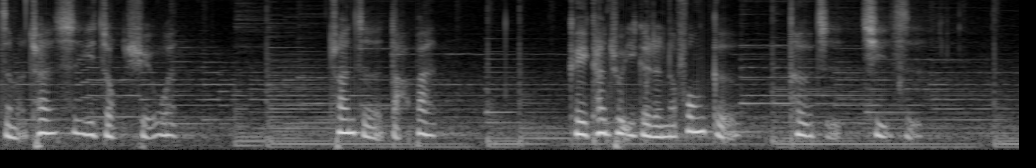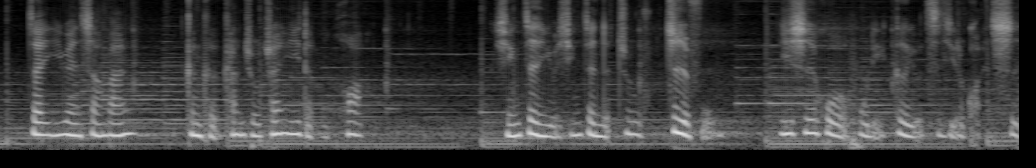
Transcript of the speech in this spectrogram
怎么穿是一种学问，穿着打扮可以看出一个人的风格、特质、气质。在医院上班，更可看出穿衣的文化。行政有行政的制服，制服，医师或护理各有自己的款式，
